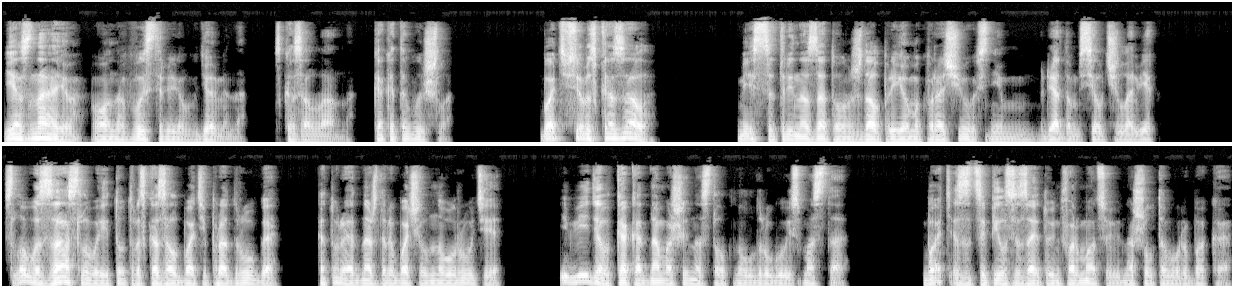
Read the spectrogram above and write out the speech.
«Я знаю, он выстрелил в Демина», — сказала Анна. «Как это вышло?» Батя все рассказал. Месяца три назад он ждал приема к врачу, с ним рядом сел человек. Слово за слово, и тот рассказал бате про друга, который однажды рыбачил на Уруте и видел, как одна машина столкнула другую с моста. Батя зацепился за эту информацию и нашел того рыбака.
